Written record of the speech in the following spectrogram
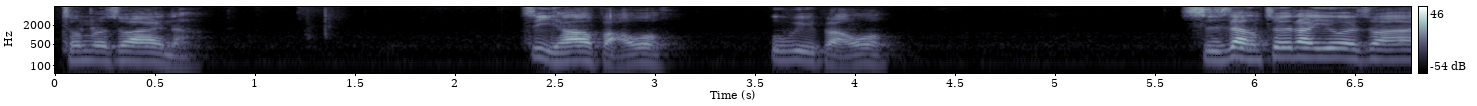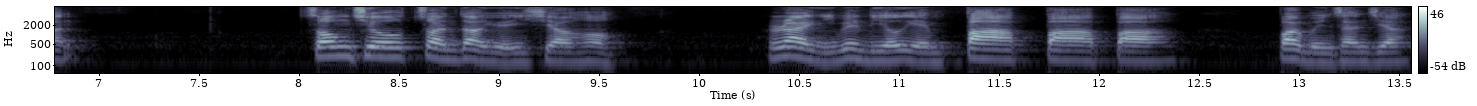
中秋专案呢，自己好好把握，务必把握。史上最大优惠专案，中秋赚到元宵哈，在里面留言八八八报名参加。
